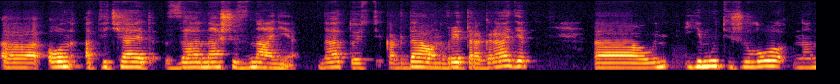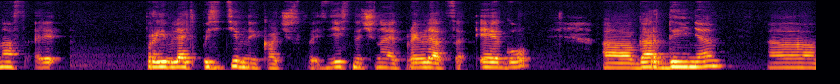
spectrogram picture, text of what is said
э, он отвечает за наши знания, да, то есть когда он в ретрограде, э, ему тяжело на нас проявлять позитивные качества. Здесь начинает проявляться эго, гордыня, а,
